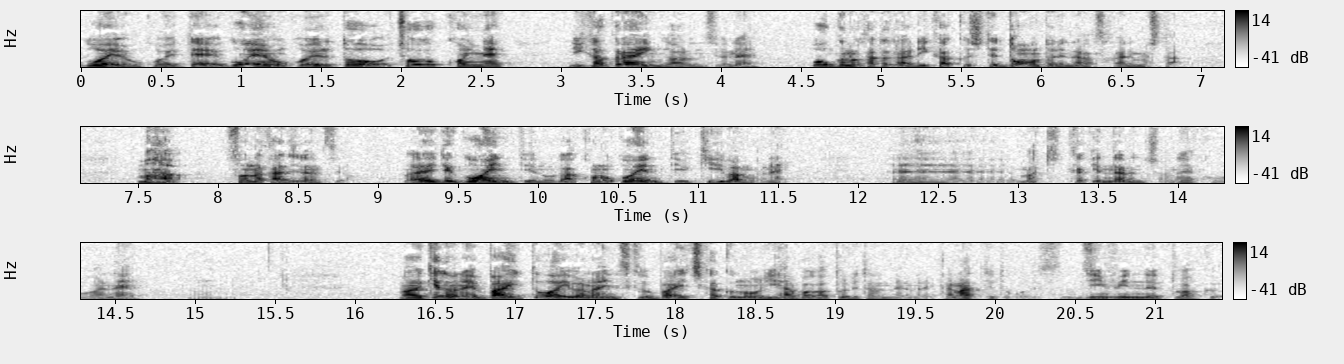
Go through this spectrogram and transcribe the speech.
5円を超えて5円を超えるとちょうどここにね利確ラインがあるんですよね。多くの方が利確してドーンと値段が下がりました。まあそんな感じなんですよ。大体5円っていうのがこの5円っていう切り板がねえー、まあ、きっかけになるんでしょうね、ここがね。うん、まあ、けどね、倍とは言わないんですけど、倍近くの利幅が取れたんではないかなっていうところです。ジンフィンネットワーク。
